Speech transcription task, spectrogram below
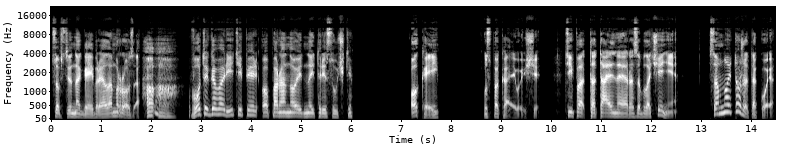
собственно, Гейбриэлом Роза. Вот и говори теперь о параноидной трясучке. Окей, успокаивающе. Типа тотальное разоблачение. Со мной тоже такое.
